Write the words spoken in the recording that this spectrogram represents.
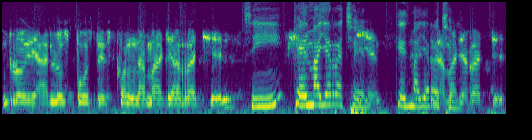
rodear los postes con una malla Rachel. Sí. ¿Qué es Y Rachel? ¿Qué es Rachel? Malla Rachel.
